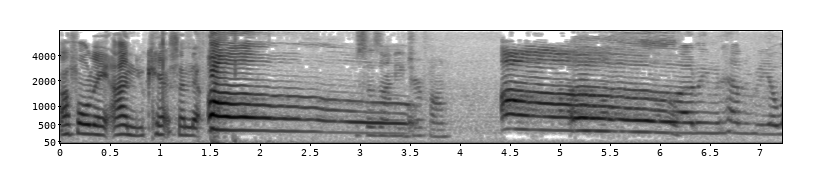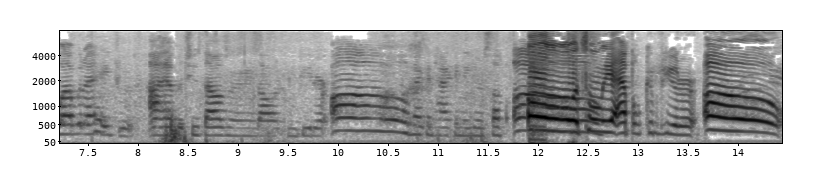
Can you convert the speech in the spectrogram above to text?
My phone ain't on. You can't send it. Oh! It says I need your phone. Oh! I don't even have the video. Why would I hate you? I have a two thousand dollar computer. Oh, if I can hack into your stuff. Oh, oh. it's only an Apple computer. Oh!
